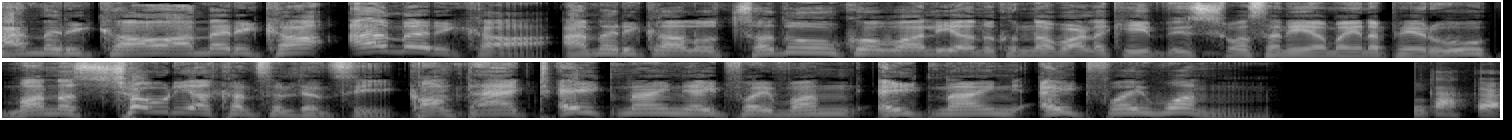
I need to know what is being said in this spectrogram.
అమెరికా అమెరికా అమెరికా. అమెరికాలో చదువుకోవాలి అనుకున్న వాళ్ళకి విశ్వసనీయమైన పేరు మన Shaurya consultancy. Contact eight nine eight five one eight nine eight five one. ఇంకా అక్కడ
